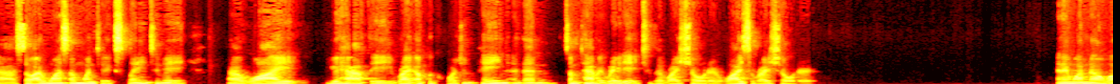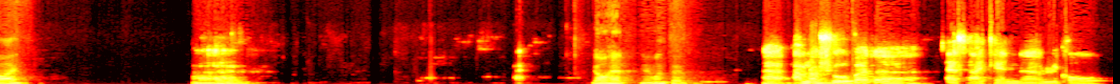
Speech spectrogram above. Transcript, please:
Uh, so I want someone to explain to me uh, why you have the right upper quadrant pain and then sometimes it radiates to the right shoulder. Why is the right shoulder? Anyone know why? Uh, Go ahead. Anyone to? uh, I'm not sure, but uh, as I can uh, recall,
